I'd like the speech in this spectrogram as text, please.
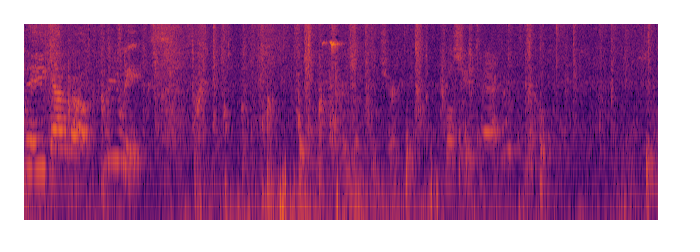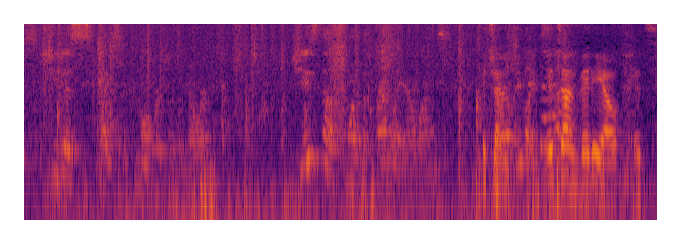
They got about three weeks. There's a picture. Will she attack him? No. She's, she just likes to come over to the door. She's the one of the friendlier ones. It's on, Charlie it's on video. It's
